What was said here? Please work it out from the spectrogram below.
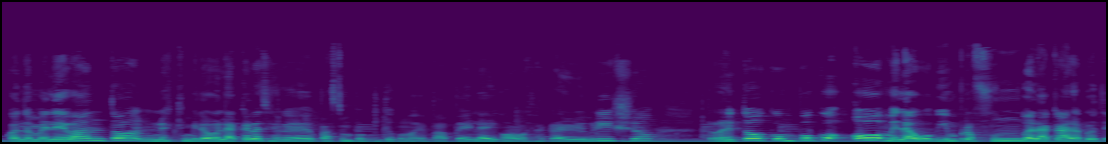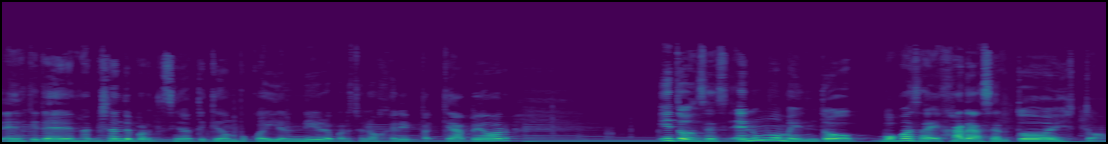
cuando me levanto no es que me lavo la cara, sino que me pasa un poquito como de papel ahí como para sacar el brillo, retoco un poco o me lavo bien profundo la cara, pero tenés que tener desmaquillante porque si no te queda un poco ahí el negro, parece una ojera y queda peor. Y entonces, en un momento, vos vas a dejar de hacer todo esto.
